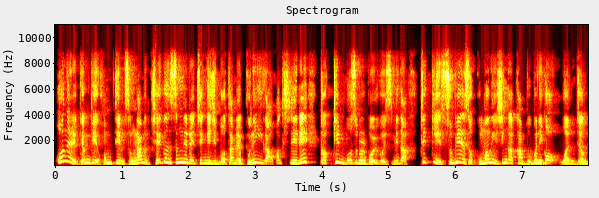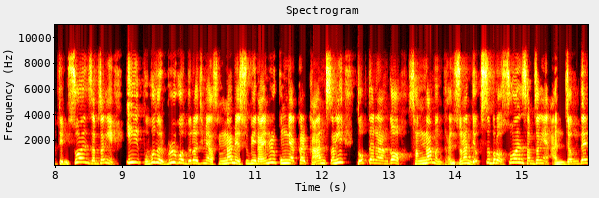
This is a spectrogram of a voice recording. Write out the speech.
오늘 경기 홈팀 성남은 최근 승리를 챙기지 못하며 분위기가 확실히 꺾인 모습을 보이고 있습니다. 특히 수비에서 구멍이 심각한 부분이고 원정팀 수원 삼성이 이 부분을 물고 늘어지며 성남의 수비 라인을 공략할 가능성이 높다는 거 성남은 단순한 역습으로 수원 삼성의 안정된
